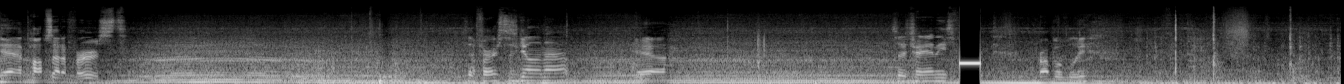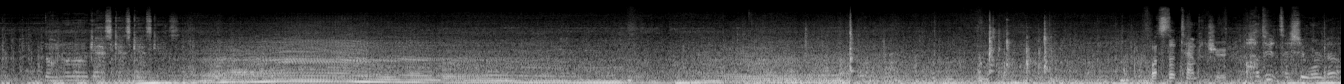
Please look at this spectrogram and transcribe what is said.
Yeah, it pops out of first. The first is going out, Yeah, so tranny's probably. No, no, no, gas, gas, gas, gas. What's the temperature? Oh, dude, it's actually warmed up.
